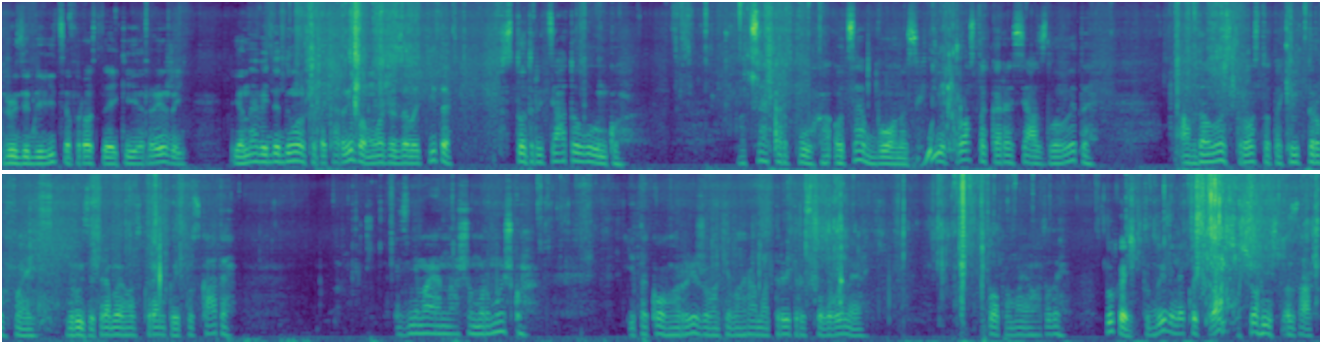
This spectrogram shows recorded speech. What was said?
Друзі, дивіться просто який рижий. Я навіть не думав, що така риба може залетіти в 130-ту лунку. Оце карпуха, оце бонус. Хотів просто карася зловити, а вдалося просто такий трофей. Друзі, треба його скоренько відпускати. Знімаємо нашу мормишку. І такого рижого кілограма 3-3,5 топимо його туди. Слухай, туди він якось краще йшов, ніж назад.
